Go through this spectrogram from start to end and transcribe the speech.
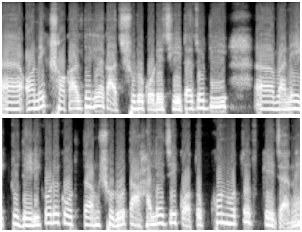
আহ, অনেক সকাল থেকে কাজ শুরু করেছি। এটা যদি মানে একটু দেরি করে করতাম শুরু তাহলে যে কতক্ষণ হতো কে জানে।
